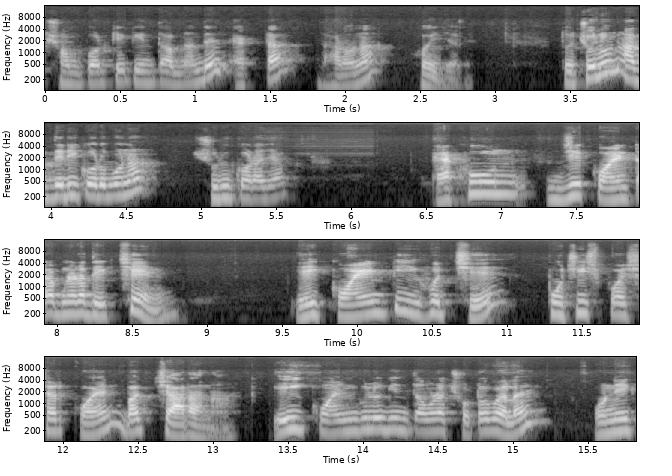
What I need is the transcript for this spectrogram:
সম্পর্কে কিন্তু আপনাদের একটা ধারণা হয়ে যাবে। তো চলুন আর দেরি করব না, শুরু করা যাক। এখন যে কয়েনটা আপনারা দেখছেন, এই কয়েনটি হচ্ছে পঁচিশ পয়সার কয়েন বা চার আনা এই কয়েনগুলো কিন্তু আমরা ছোটোবেলায় অনেক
